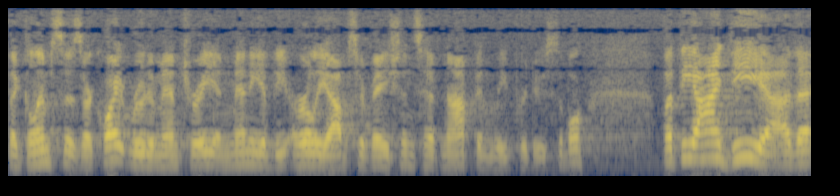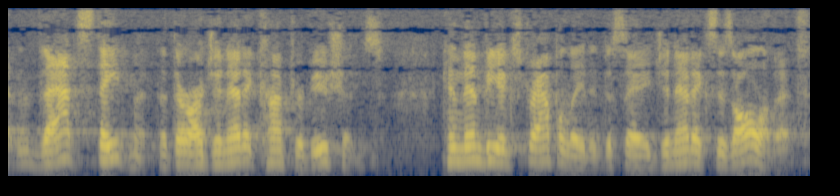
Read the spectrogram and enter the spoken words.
the glimpses are quite rudimentary, and many of the early observations have not been reproducible. But the idea that that statement, that there are genetic contributions, can then be extrapolated to say genetics is all of it,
